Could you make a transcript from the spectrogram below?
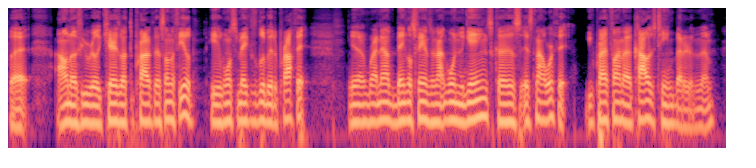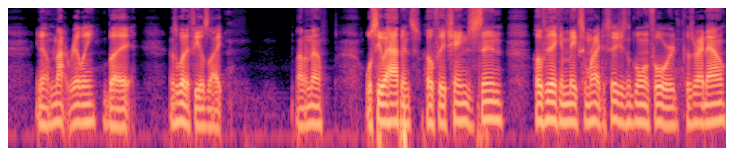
But I don't know if he really cares about the product that's on the field. He wants to make a little bit of profit. You know, right now the Bengals fans are not going to the games because it's not worth it. You probably find a college team better than them. You know, not really, but that's what it feels like. I don't know. We'll see what happens. Hopefully it changes soon. Hopefully they can make some right decisions going forward because right now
